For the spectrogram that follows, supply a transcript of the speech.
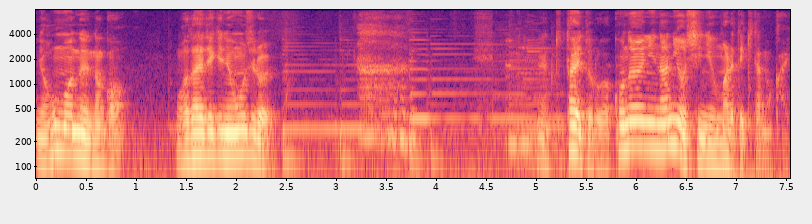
いやほんまねなんか話題的に面白いえっとタイトルが「この世に何をしに生まれてきたのかい」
